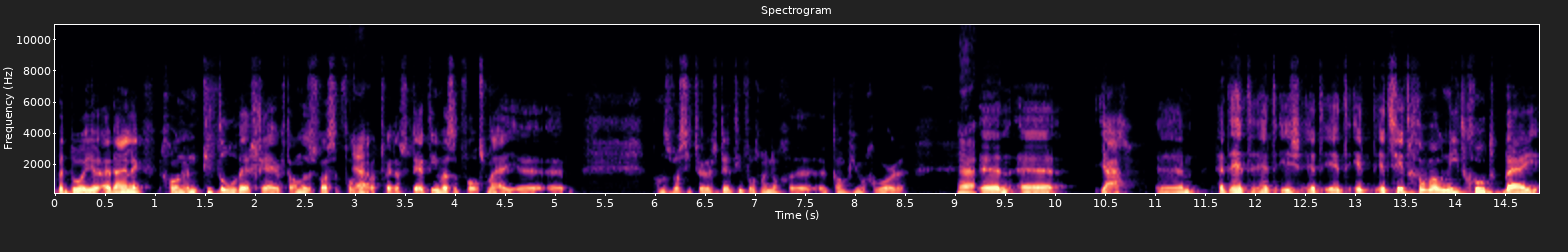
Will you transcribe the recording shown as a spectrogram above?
waardoor je uiteindelijk gewoon een titel weggeeft. Anders was het volgens Ja. mij, wel 2013 was het volgens mij, eh, eh, anders was hij 2013 volgens mij nog kampioen geworden. Ja. En ja, ehm, het, het, het, is, het, het, het, het zit gewoon niet goed bij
